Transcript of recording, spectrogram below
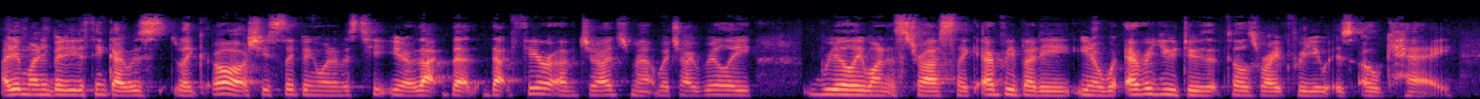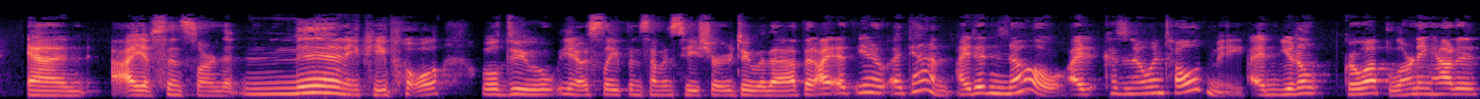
i didn't want anybody to think i was like oh she's sleeping in one of his te-, you know that that that fear of judgment which i really really want to stress like everybody you know whatever you do that feels right for you is okay and I have since learned that many people will do, you know, sleep in someone's t-shirt or do with that. But I, you know, again, I didn't know I, cause no one told me and you don't grow up learning how to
